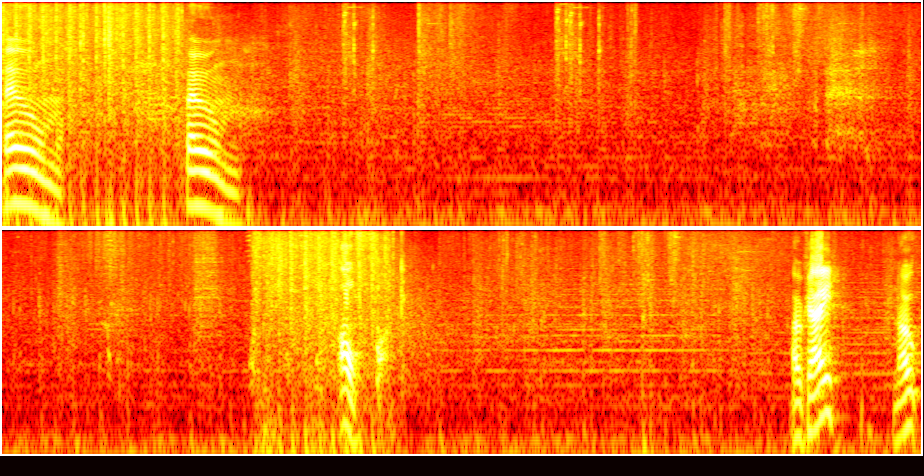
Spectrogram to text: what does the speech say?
Boom. Boom. Oh, fuck. Okay. Nope.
